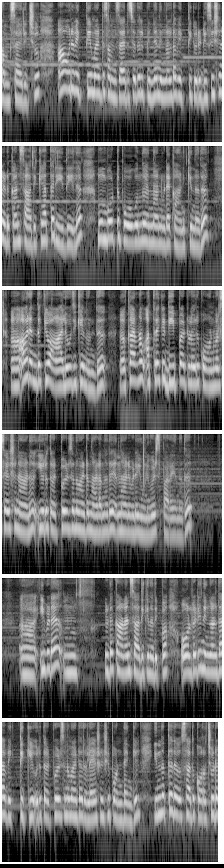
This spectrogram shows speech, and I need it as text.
സംസാരിച്ചു. ആ ഒരു വ്യക്തിയുമായിട്ട് സംസാരിച്ചതിൽ പിന്നെ നിങ്ങളുടെ വ്യക്തിക്ക് ഒരു ഡിസിഷൻ എടുക്കാൻ സാധിക്കാത്ത രീതിയിൽ മുമ്പോട്ട് പോകുന്നു എന്നാണ് ഇവിടെ കാണിക്കുന്നത്. അവരെന്തൊക്കെയോ ആലോചിക്കുന്നുണ്ട്. കാരണം അത്രയ്ക്ക് ഡീപ്പായിട്ടുള്ള ഒരു കോൺവെർസേഷനാണ് ഈ ഒരു തേർഡ് പേഴ്സണുമായിട്ട് നടന്നത് എന്നാണ് ഇവിടെ യൂണിവേഴ്സ് പറയുന്നത്. ഇവിടെ ഇവിടെ കാണാൻ സാധിക്കുന്നത്. ഇപ്പോൾ ഓൾറെഡി നിങ്ങളുടെ വ്യക്തിക്ക് ഒരു തേർഡ് പേഴ്സണുമായിട്ട് റിലേഷൻഷിപ്പ് ഉണ്ടെങ്കിൽ ഇന്നത്തെ ദിവസം അത് കുറച്ചുകൂടെ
